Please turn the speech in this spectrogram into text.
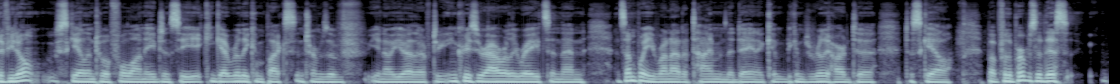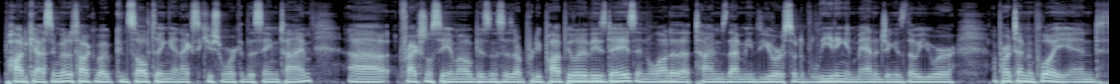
But if you don't scale into a full on agency, it can get really complex in terms of, you know, you either have to increase your hourly rates and then at some point you run out of time in the day and it can, becomes really hard to, to scale. But for the purpose of this podcast, I'm going to talk about consulting and execution work at the same time. Uh, fractional CMO businesses are pretty popular these days, and a lot of that times that means you're sort of leading and managing as though you were a part-time employee, and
